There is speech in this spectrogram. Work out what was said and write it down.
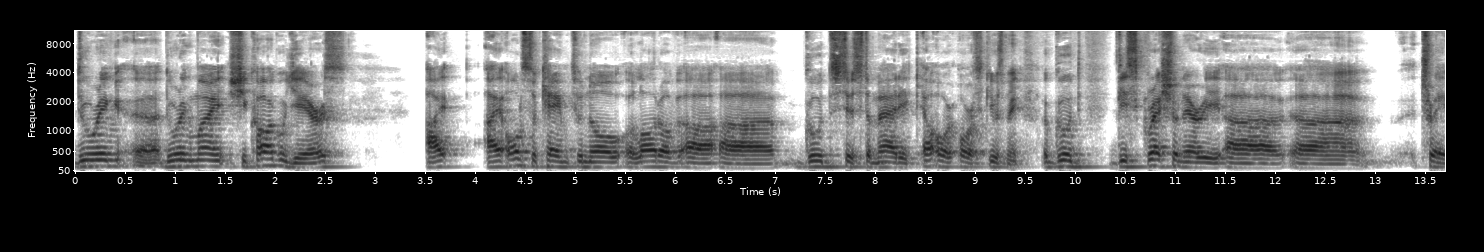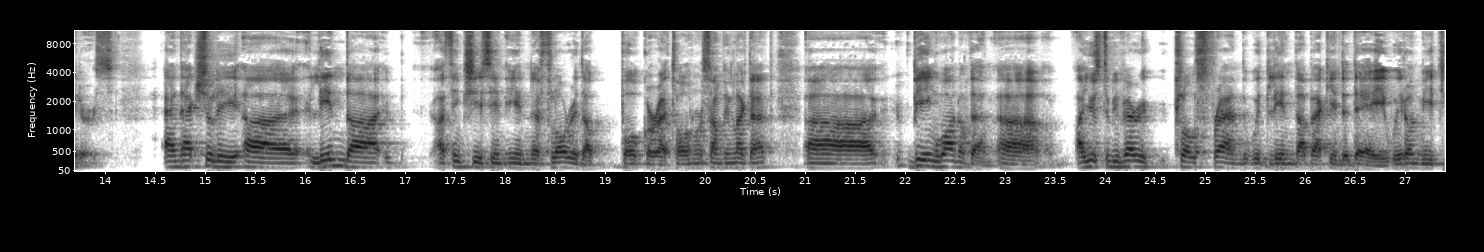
during uh, during my Chicago years, I I also came to know a lot of uh, uh, good systematic, or, or excuse me, a good discretionary uh, traders. And actually, Linda, I think she's in, in Florida, Boca Raton or something like that, being one of them. I used to be very close friend with Linda back in the day. We don't meet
